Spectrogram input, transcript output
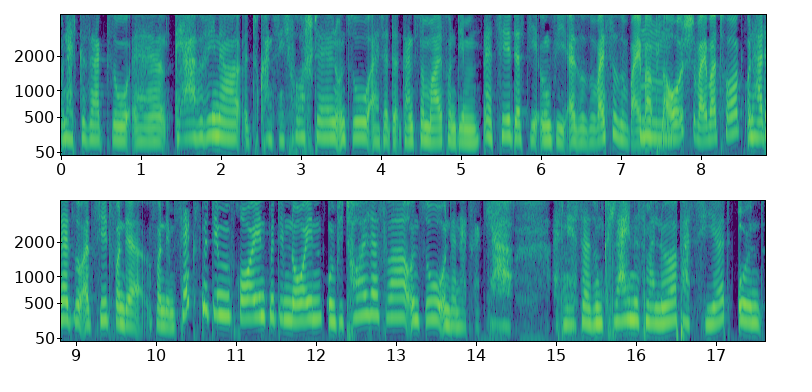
und hat gesagt so, äh, ja, Verena, du kannst dir nicht vorstellen und so. Er hat ganz normal von dem erzählt, dass die irgendwie, also so, weißt du, so Weiberplausch, mm. Weibertalk und hat halt so erzählt von der, von dem Sex mit dem Freund, mit dem Neuen und wie toll das war und so. Und dann hat sie gesagt, ja, also mir ist da so ein kleines Malheur passiert und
